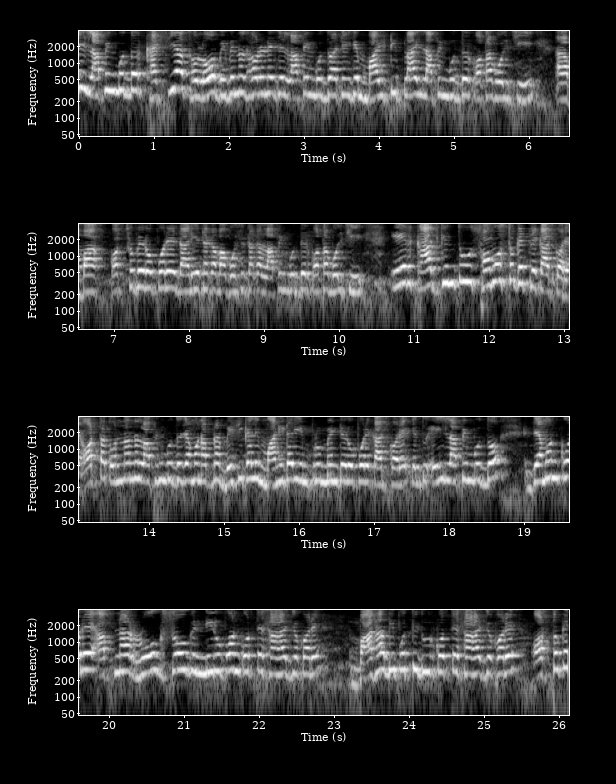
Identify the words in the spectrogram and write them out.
এই লাফিং বুদ্ধর খাসিয়াত হলো বিভিন্ন ধরনের যে লাফিং বুদ্ধ আছে, এই যে মাল্টিপ্লাই লাফিং বুদ্ধের কথা বলছি বা কচ্ছপের ওপরে দাঁড়িয়ে থাকা বা বসে থাকা লাফিং বুদ্ধের কথা বলছি, এর কাজ কিন্তু সমস্ত ক্ষেত্রে কাজ করে। অর্থাৎ অন্যান্য লাফিং বুদ্ধ যেমন আপনার বেসিক্যালি মানিটারি ইমপ্রুভমেন্টের ওপরে কাজ করে, কিন্তু এই লাফিং বুদ্ধ যেমন করে আপনার রোগ, শোক নিরূপণ করতে সাহায্য করে বাধা বিপত্তি দূর করতে সাহায্য করে, অর্থকে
